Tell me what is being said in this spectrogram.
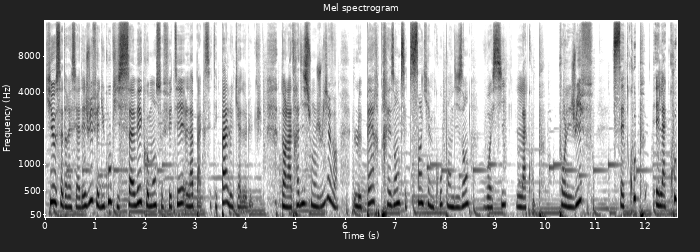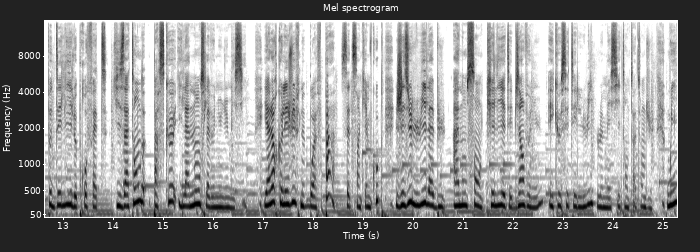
qui eux s'adressaient à des juifs et du coup qui savaient comment se fêter la Pâque. C'était pas le cas de Luc. Dans la tradition juive, le père présente cette cinquième coupe en disant Voici la coupe. Pour les juifs, cette coupe est la coupe d'Élie le prophète, qu'ils attendent parce qu'il annonce la venue du Messie. Et alors que les Juifs ne boivent pas cette cinquième coupe, Jésus lui l'a bu, annonçant qu'Élie était bienvenu et que c'était lui le Messie tant attendu. Oui,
